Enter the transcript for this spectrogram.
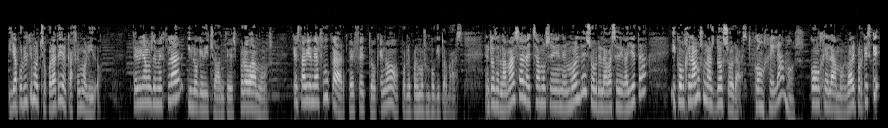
y ya por último el chocolate y el café molido. Terminamos de mezclar y lo que he dicho antes, probamos. ¿Que está bien de azúcar? Perfecto. ¿Que no? Pues le ponemos un poquito más. Entonces la masa la echamos en el molde sobre la base de galleta y congelamos unas dos horas. Congelamos. Congelamos, ¿vale? Porque es que,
